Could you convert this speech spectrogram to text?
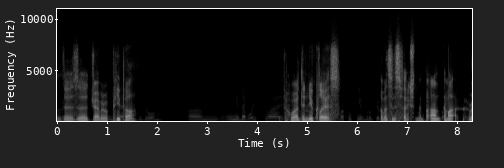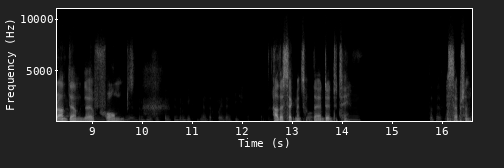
there's a driver of people who are the nucleus of unsatisfaction. Around them, they form other segments of the identity perception.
